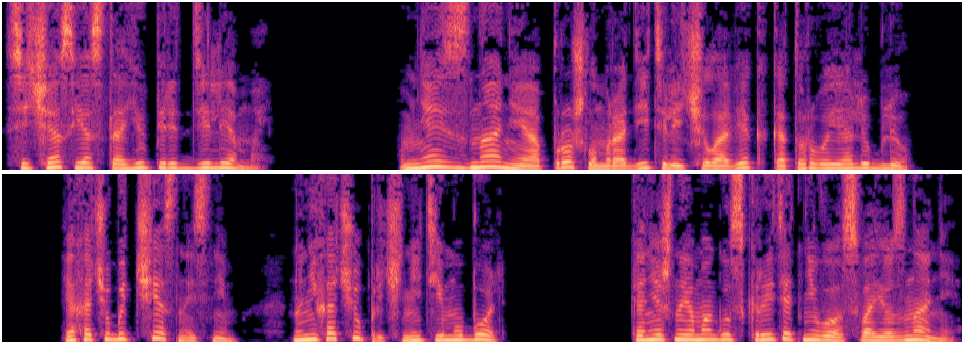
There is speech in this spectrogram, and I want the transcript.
сейчас я стою перед дилеммой. У меня есть знания о прошлом родителей человека, которого я люблю. Я хочу быть честной с ним, но не хочу причинить ему боль. Конечно, я могу скрыть от него свое знание.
